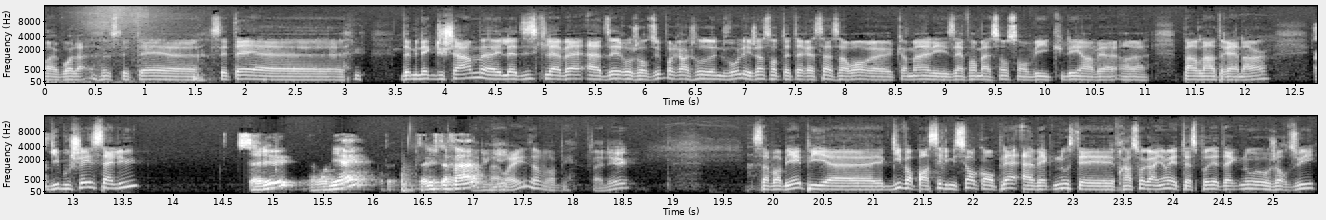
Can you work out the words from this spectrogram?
Ouais, voilà. C'était, euh, c'était euh, Dominique Ducharme. Euh, il a dit ce qu'il avait à dire aujourd'hui. Pas grand-chose de nouveau. Les gens sont intéressés à savoir comment les informations sont véhiculées par l'entraîneur. Guy Boucher, salut. Salut, ça va bien? Salut Stéphane. Ben oui, ça va bien. Salut. Ça va bien. Puis euh, Guy va passer l'émission au complet avec nous. C'était François Gagnon était supposé être avec nous aujourd'hui.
